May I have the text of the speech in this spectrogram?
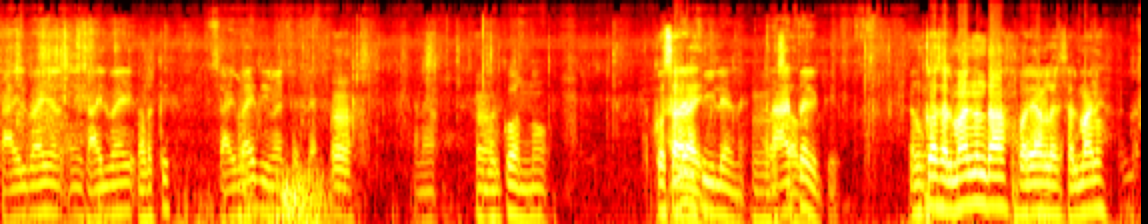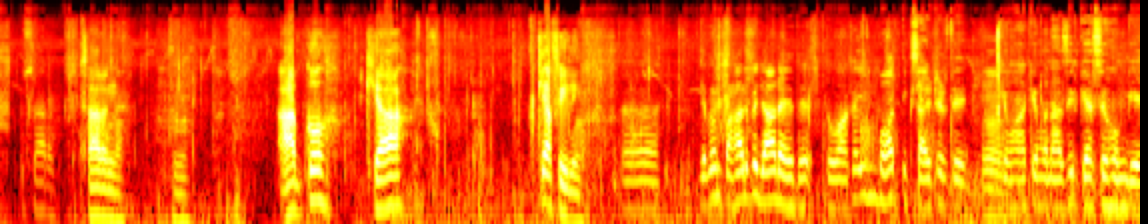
സായിൽ ഭായ് സായിൽ ഭായ് നടക്ക്. സാഹിൽ ഭായ് തീരുമാനിച്ചല്ലേ അങ്ങനെ ഇവർക്ക് വന്നു. ഫീലാണ് റാത്ത കിട്ടി. നമുക്ക് സൽമാൻ എന്താ പറയാനുള്ളത്? സൽമാൻ? സാർ തന്നെ ആപ്കോ ക്യാ ക്യാ ഫീലിംഗ് जब हम पहाड़ पे जा रहे थे तो वाकई हम बहुत एक्साइटेड थे कि वहाँ के मनाजिर कैसे होंगे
